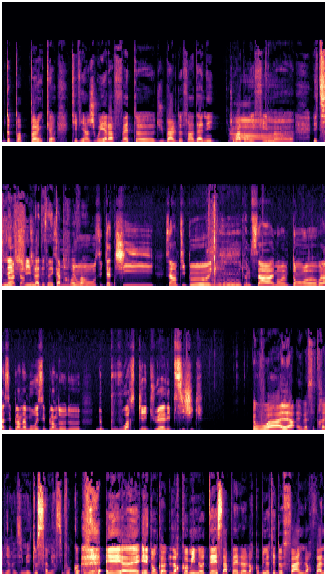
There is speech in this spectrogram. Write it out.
de pop punk qui vient jouer à la fête du bal de fin d'année. Tu vois, dans les films, euh, ah. les teenage films là, des années 80. C'est catchy, c'est un petit peu euh, comme ça, mais en même temps, euh, voilà, c'est plein d'amour et c'est plein de, de, de pouvoir spirituel et psychique. Voilà, eh ben c'est très bien résumé tout ça, merci beaucoup. Et, euh, et donc leur communauté s'appelle leur communauté de fans, leurs fans,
